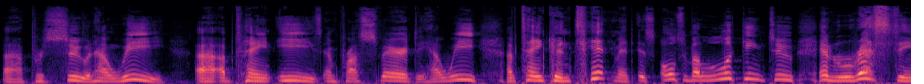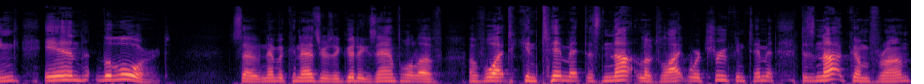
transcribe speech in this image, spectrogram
uh, pursue and how we uh, obtain ease and prosperity, how we obtain contentment is ultimately by looking to and resting in the Lord. So Nebuchadnezzar is a good example of of what contentment does not look like, where true contentment does not come from.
